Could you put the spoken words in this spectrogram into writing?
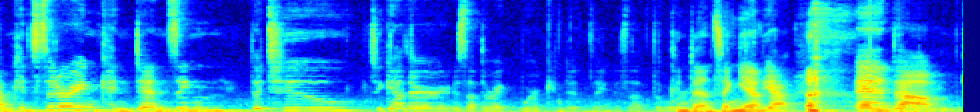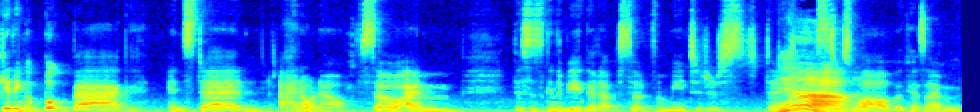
I'm considering condensing the two together. Is that the right word? Condensing? Is that the word? Condensing, yeah. Yeah. and um, getting a book bag instead. I don't know. So I'm. This is going to be a good episode for me to just digest Yeah. as well because I'm.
